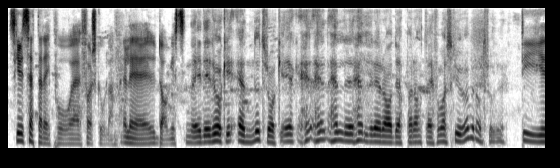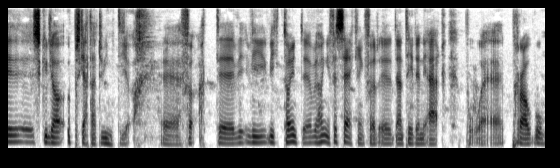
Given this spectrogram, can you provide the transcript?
Ska vi sätta dig på eh, förskolan eller dagis? Nej, det låter ännu tråkigare. Hellre, hellre radioapparater. Får man skruva med dem tror du? Det eh, skulle jag uppskatta att du inte gör. Eh, För att vi, vi, vi, tar inte, vi har ingen försäkring för den tiden ni är på prao.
